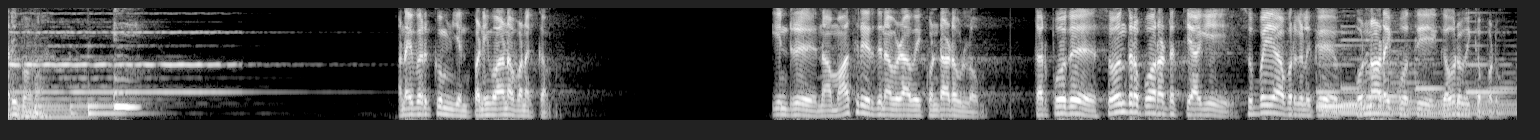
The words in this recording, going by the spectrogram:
சாரி போனா. அனைவருக்கும் என் பணிவான வணக்கம். இன்று நாம் ஆசிரியர் தின விழாவை கொண்டாட உள்ளோம். தற்போது சுதந்திர போராட்ட தியாகி சுப்பையா அவர்களுக்கு பொன்னாடை போத்தி கௌரவிக்கப்படும்.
